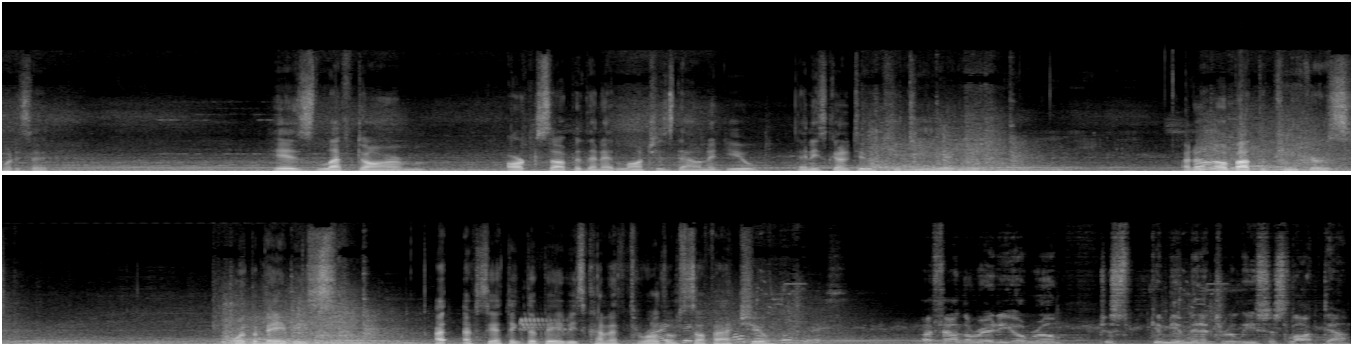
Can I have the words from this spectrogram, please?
what is it? His left arm arcs up and then it launches down at you, then he's gonna do a QTE at you. I don't know about the pukers or the babies. I, actually, I think the babies kind of throw themselves at you. I found the radio room. Just give me a minute to release this lockdown.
